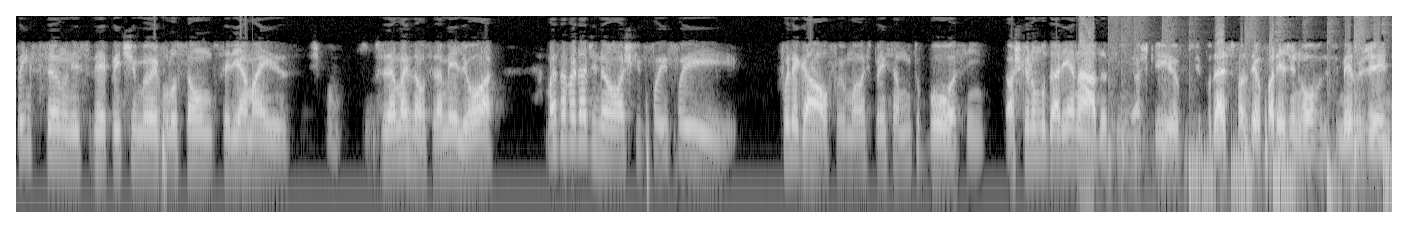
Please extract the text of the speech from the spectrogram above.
pensando nisso, de repente minha evolução seria mais, tipo, seria mais não, seria melhor. Mas na verdade não, acho que foi, foi, foi legal, foi uma experiência muito boa, assim. Eu acho que eu não mudaria nada, assim. Eu acho que se pudesse fazer, eu faria de novo, desse mesmo jeito.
